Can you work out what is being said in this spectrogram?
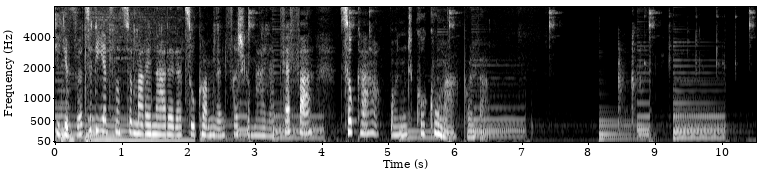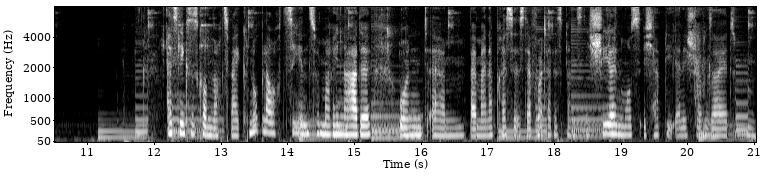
Die Gewürze, die jetzt noch zur Marinade dazukommen, sind frisch gemahlener Pfeffer, Zucker und Kurkuma-Pulver. Als nächstes kommen noch zwei Knoblauchzehen zur Marinade und ähm, bei meiner Presse ist der Vorteil, dass man es nicht schälen muss. Ich habe die ehrlich schon seit hm,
